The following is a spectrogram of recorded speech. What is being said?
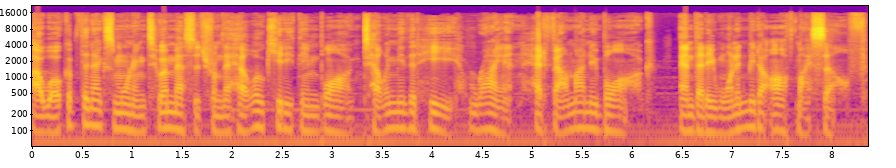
I woke up the next morning to a message from the Hello Kitty themed blog telling me that he, Ryan, had found my new blog and that he wanted me to off myself.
